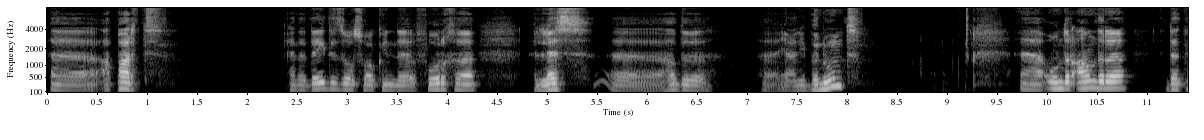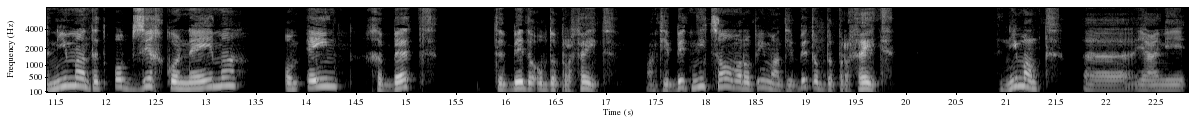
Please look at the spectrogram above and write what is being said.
uh, apart. En dat deden zoals we ook in de vorige les uh, hadden yani benoemd. onder andere dat niemand het op zich kon nemen om één gebed te bidden op de profeet. Want je bidt niet zomaar op iemand, je bidt op de profeet. Niemand uh, yani,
